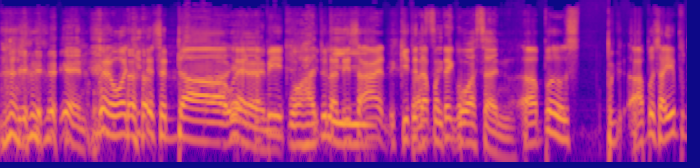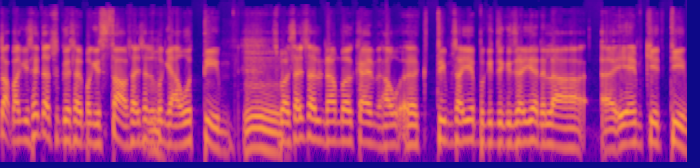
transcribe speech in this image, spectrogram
kan? Bukan orang cerita sedap kan, Kan, Tapi puas hati, Itulah di saat Kita dapat tengok kepuasan. Apa apa saya pun tak bagi saya tak suka saya bagi staff saya selalu bagi our team. Hmm. sebab saya selalu namakan our, uh, team saya pekerja-kerja saya adalah uh, AMK team.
